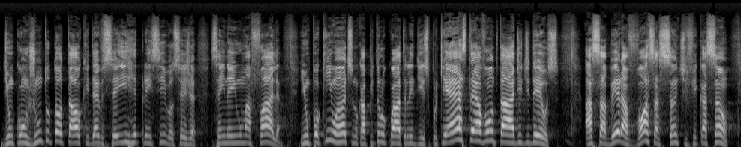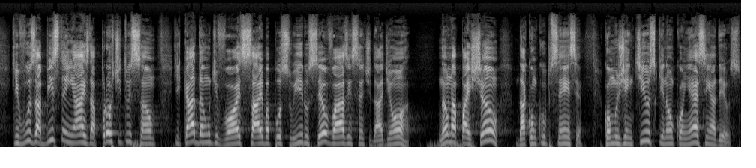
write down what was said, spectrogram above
de um conjunto total que deve ser irrepreensível, ou seja, sem nenhuma falha. E um pouquinho antes, no capítulo 4, ele diz: Porque esta é a vontade de Deus, a saber, a vossa santificação que vos abstenhais da prostituição, que cada um de vós saiba possuir o seu vaso em santidade e honra, não na paixão da concupiscência, como os gentios que não conhecem a Deus.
